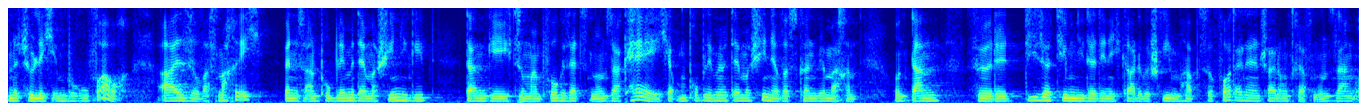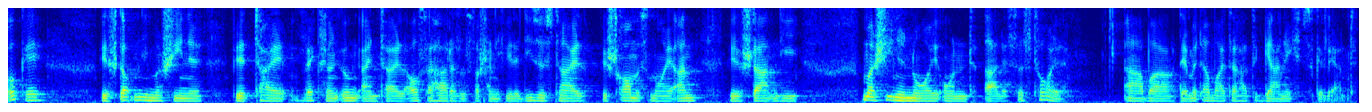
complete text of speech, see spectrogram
natürlich im Beruf auch. Also, was mache ich, wenn es ein Problem mit der Maschine gibt? Dann gehe ich zu meinem Vorgesetzten und sage, hey, ich habe ein Problem mit der Maschine, was können wir machen? Und dann würde dieser Teamleader, den ich gerade beschrieben habe, sofort eine Entscheidung treffen und sagen, okay, Wir stoppen die Maschine, wir teil, wechseln irgendein Teil aus. Aha, das ist wahrscheinlich wieder dieses Teil. Wir schrauben es neu an, wir starten die Maschine neu und alles ist toll. Aber der Mitarbeiter hatte gar nichts gelernt.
